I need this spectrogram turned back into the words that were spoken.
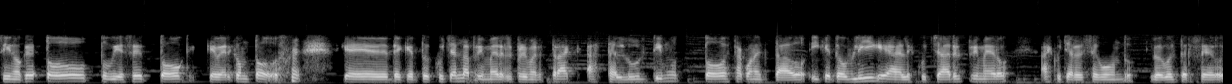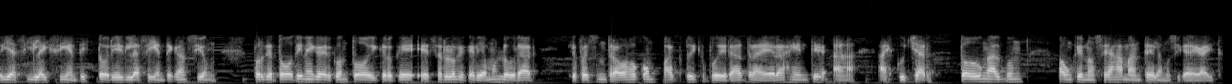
sino que todo tuviese todo que ver con todo, que de que tú escuchas la primer, el primer track hasta el último, todo está conectado y que te obligue al escuchar el primero a escuchar el segundo, luego el tercero y así la siguiente historia y la siguiente canción, porque todo tiene que ver con todo y creo que eso es lo que queríamos lograr, que fuese un trabajo compacto y que pudiera atraer a gente a, a escuchar todo un álbum aunque no seas amante de la música de gaita.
